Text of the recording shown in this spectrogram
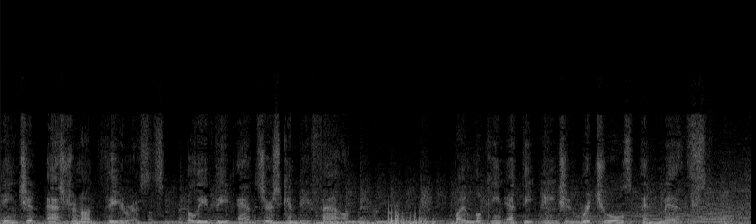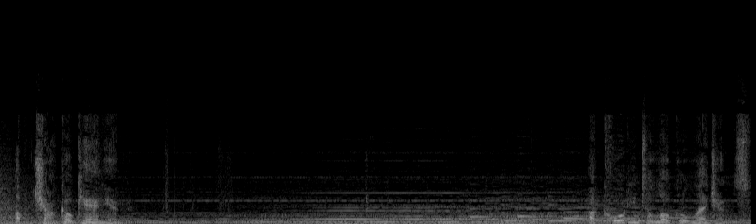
Ancient astronaut theorists believe the answers can be found by looking at the ancient rituals and myths of Chaco Canyon. According to local legends,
